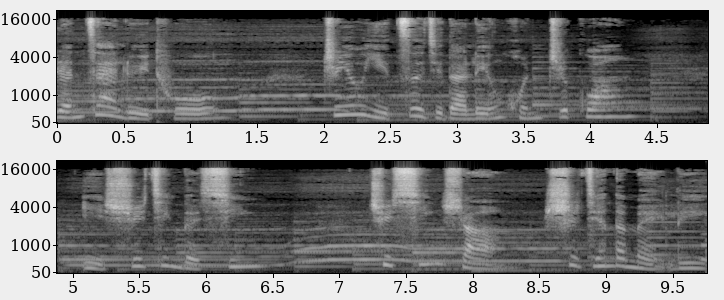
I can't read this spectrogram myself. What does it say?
人在旅途。只有以自己的灵魂之光，以虚静的心，去欣赏世间的美丽。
